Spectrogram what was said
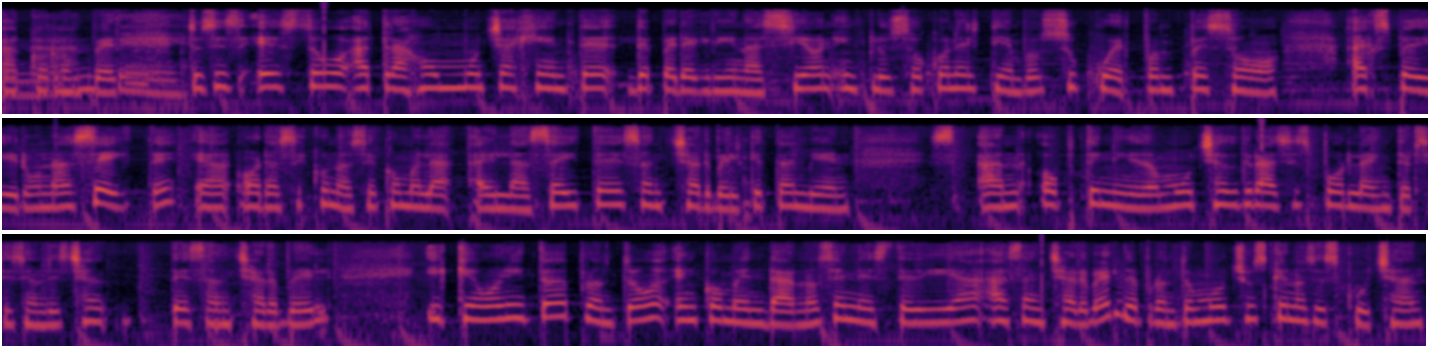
a corromper. Entonces esto atrajo mucha gente de peregrinación, incluso con el tiempo su cuerpo empezó a expedir un aceite, eh, ahora se conoce como el aceite de San Charbel, que también han obtenido muchas gracias por la intercesión de, San Charbel y qué bonito de pronto encomendarnos en este día a San Charbel, de pronto muchos que nos escuchan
